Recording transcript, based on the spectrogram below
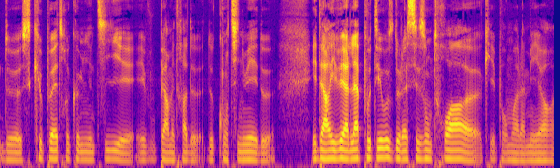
de ce que peut être Community et, et vous permettra de, de continuer et d'arriver à l'apothéose de la saison 3 euh, qui est pour moi la meilleure euh,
